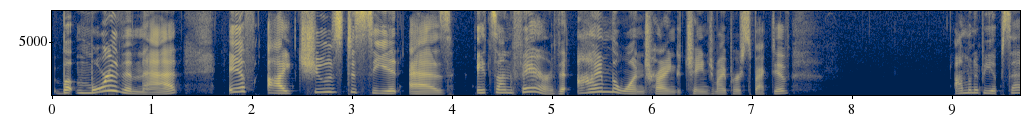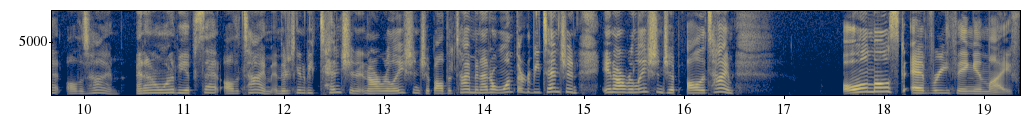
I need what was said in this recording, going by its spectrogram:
But more than that, if I choose to see it as it's unfair that I'm the one trying to change my perspective, I'm going to be upset all the time. And I don't want to be upset all the time. And there's going to be tension in our relationship all the time. And I don't want there to be tension in our relationship all the time. Almost everything in life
